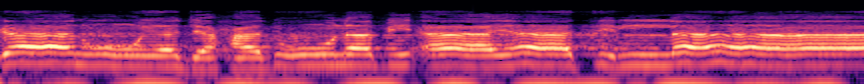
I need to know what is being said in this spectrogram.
كانوا يجحدون بآيات الله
